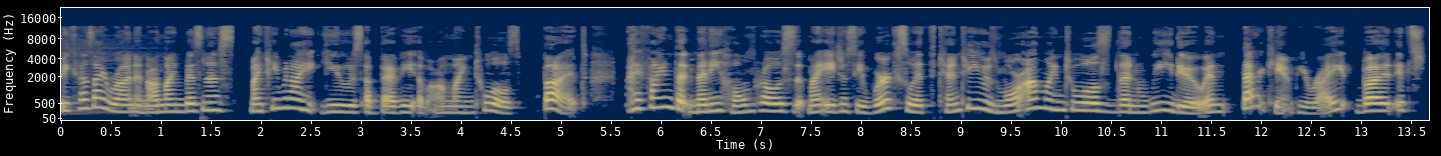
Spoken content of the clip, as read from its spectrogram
Because I run an online business, my team and I use a bevy of online tools, but I find that many home pros that my agency works with tend to use more online tools than we do, and that can't be right, but it's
